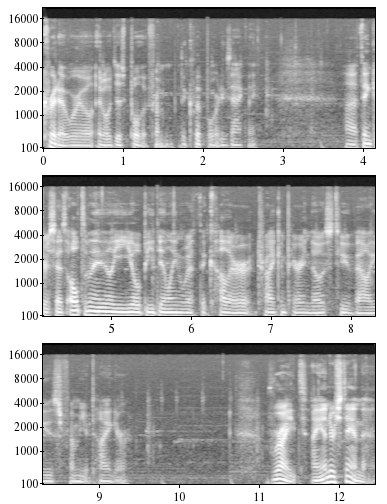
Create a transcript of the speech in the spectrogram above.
Krita, where it'll, it'll just pull it from the clipboard exactly. Uh, Thinker says, ultimately you'll be dealing with the color. Try comparing those two values from your tiger. Right, I understand that.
